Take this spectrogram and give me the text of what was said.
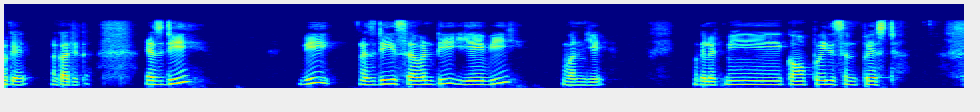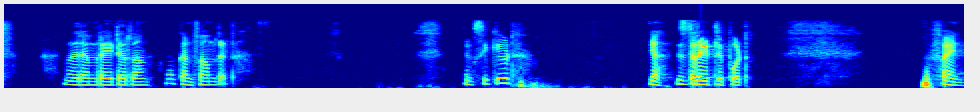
Okay i got it. Sd v sd70 av 1a okay let me copy this and paste. Whether i'm right or wrong confirm that. Execute. Yeah this is the right report. Fine.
